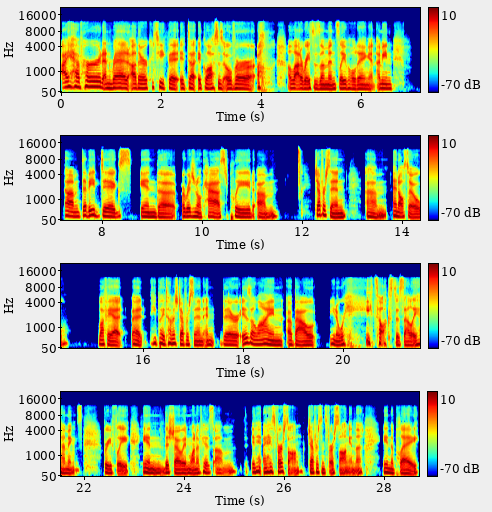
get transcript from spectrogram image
I have heard and read other critique that it it glosses over a lot of racism and slaveholding, and I mean, um, Daveed Diggs in the original cast played um, Jefferson um, and also Lafayette, but he played Thomas Jefferson, and there is a line about you know where he talks to Sally Hemings briefly in the show in one of his um in his first song Jefferson's first song in the in the play.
